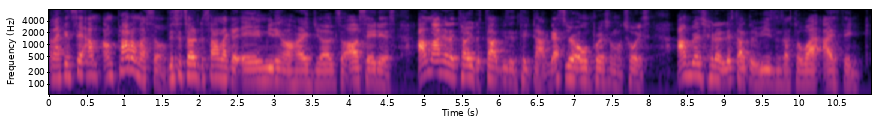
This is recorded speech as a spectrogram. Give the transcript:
And I can say I'm, I'm proud of myself. This is starting to sound like an AA meeting on hard jug, so I'll say this. I'm not here to tell you to stop using TikTok. That's your own personal choice. I'm just here to list out the reasons as to why I think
